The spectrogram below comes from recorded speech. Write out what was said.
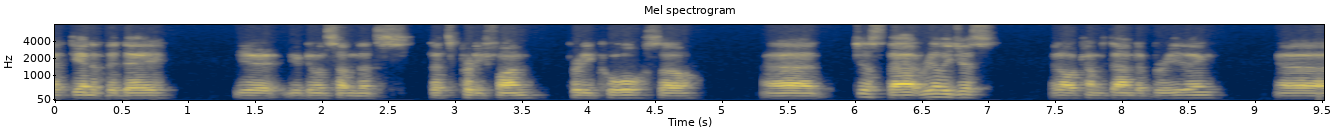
At the end of the day, you're you're doing something that's that's pretty fun pretty cool. So uh, just that really just it all comes down to breathing. Uh,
